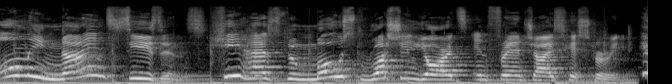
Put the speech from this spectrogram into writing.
only nine seasons, he has the most rushing yards in franchise history. He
